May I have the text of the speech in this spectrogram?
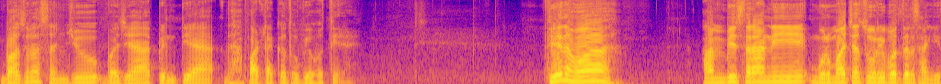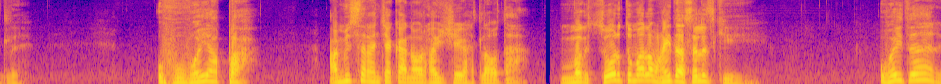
बाजूला संजू बज्या पिंट्या धापा टाकत उभे होते. ते नव आंबी सरांनी मुरमाच्या चोरीबद्दल सांगितलं. वय आप्पा. आम्ही सरांच्या कानावर हा विषय घातला होता. मग चोर तुम्हाला माहीत असेलच की. वय तर.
